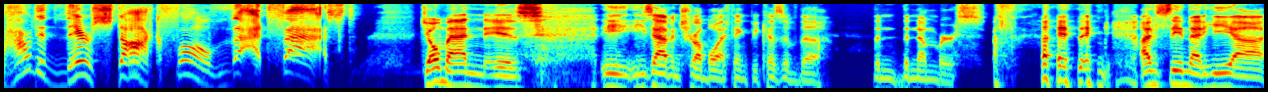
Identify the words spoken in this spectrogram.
how did their stock fall that fast? Joe Maddon is he, he's having trouble, I think, because of the the, the numbers. I think I've seen that he uh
